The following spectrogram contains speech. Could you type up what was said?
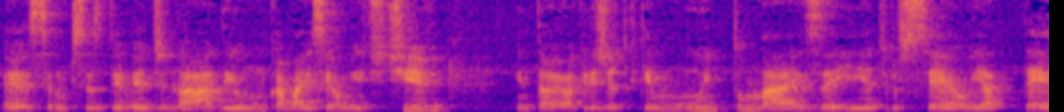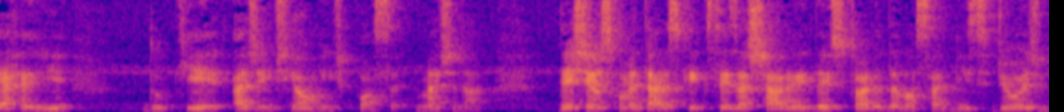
é, você não precisa ter medo de nada, e eu nunca mais realmente tive. Então eu acredito que tem muito mais aí entre o céu e a terra aí do que a gente realmente possa imaginar. Deixem os comentários o que, vocês acharam aí da história da nossa Alice de hoje.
